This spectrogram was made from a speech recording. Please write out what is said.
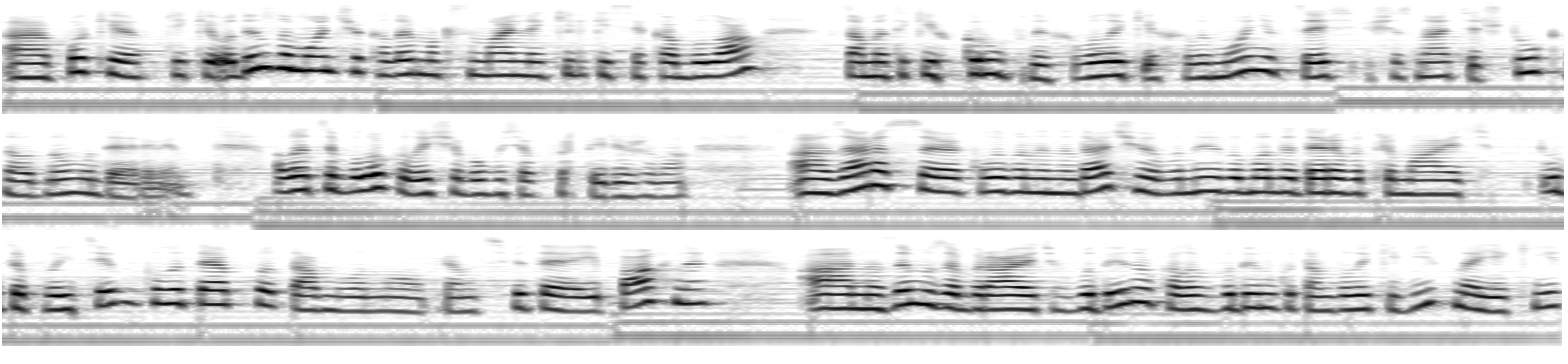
Е, Поки тільки один лимончик, але максимальна кількість, яка була, саме таких крупних великих лимонів, це 16 штук на одному дереві. Але це було, коли ще бабуся в квартирі жила. А зараз, е, коли вони на дачі, вони лимонне дерево тримають у теплиці, коли тепло, там воно прям цвіте і пахне. А на зиму забирають в будинок, але в будинку там великі вікна, які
